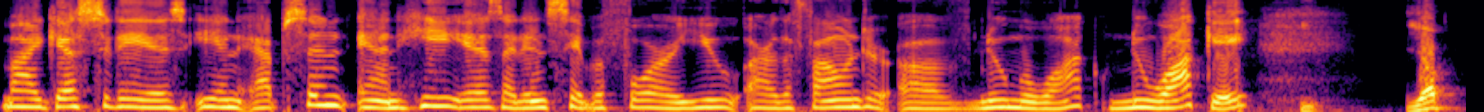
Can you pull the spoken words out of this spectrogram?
my guest today is ian Abston and he is i didn't say before you are the founder of NEWaukee, milwaukee Yep.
